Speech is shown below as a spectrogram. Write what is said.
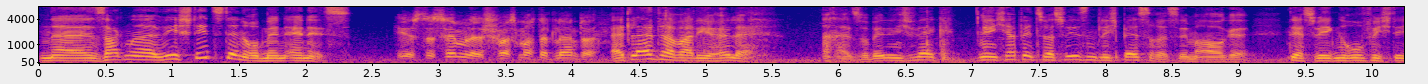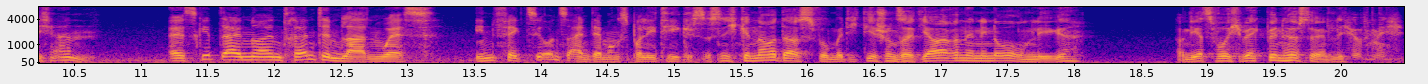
Na, sag mal, wie steht's denn oben in Ennis? Hier ist es himmlisch. Was macht Atlanta? Atlanta war die Hölle. Also bin ich weg. Ich habe jetzt was wesentlich Besseres im Auge. Deswegen rufe ich dich an. Es gibt einen neuen Trend im Laden, Wes. Infektionseindämmungspolitik. Ist es nicht genau das, womit ich dir schon seit Jahren in den Ohren liege? Und jetzt, wo ich weg bin, hörst du endlich auf mich.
